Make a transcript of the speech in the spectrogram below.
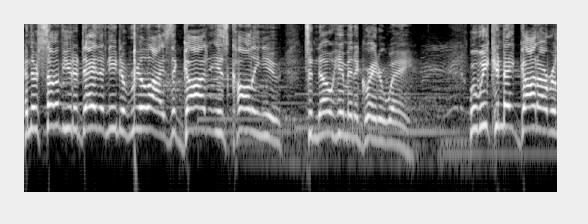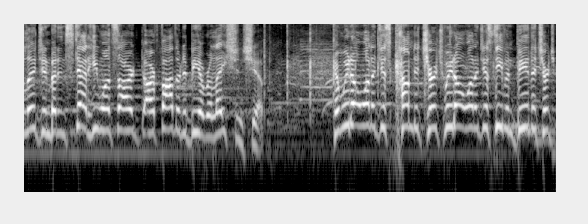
And there's some of you today that need to realize that God is calling you to know Him in a greater way. Where we can make God our religion, but instead He wants our, our Father to be a relationship. And we don't want to just come to church. We don't want to just even be the church.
